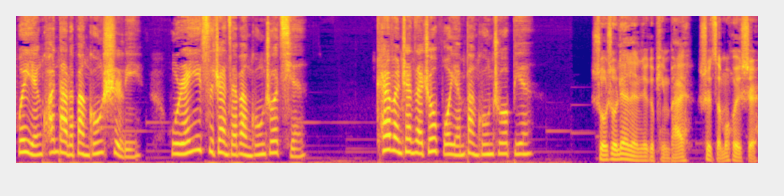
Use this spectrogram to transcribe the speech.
威严宽大的办公室里，五人依次站在办公桌前。Kevin 站在周伯言办公桌边，说说恋恋这个品牌是怎么回事。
